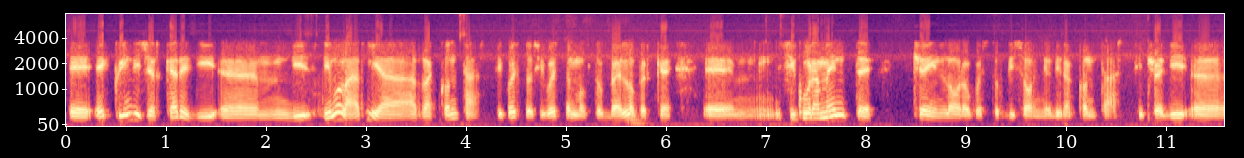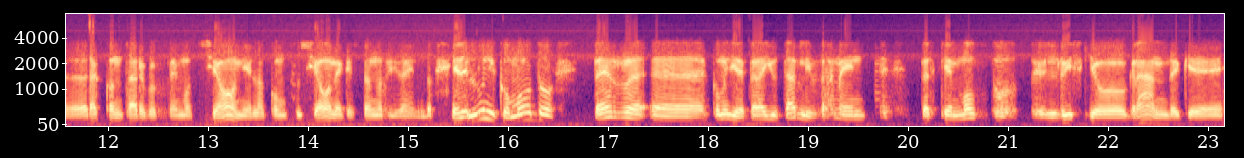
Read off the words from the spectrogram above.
E, e quindi cercare di, ehm, di stimolarli a, a, raccontarsi, questo sì, questo è molto bello perché ehm, sicuramente c'è in loro questo bisogno di raccontarsi, cioè di eh, raccontare le proprie emozioni e la confusione che stanno vivendo. Ed è l'unico modo per, eh, dire, per aiutarli veramente, perché è molto il rischio grande che,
